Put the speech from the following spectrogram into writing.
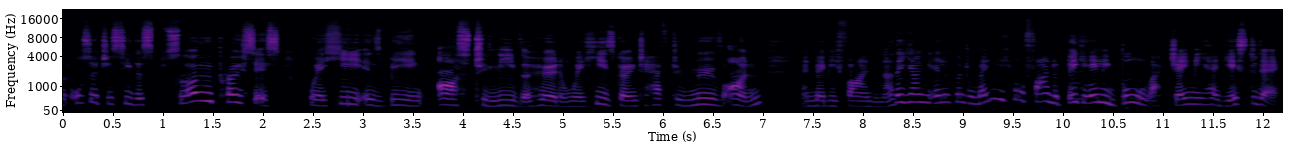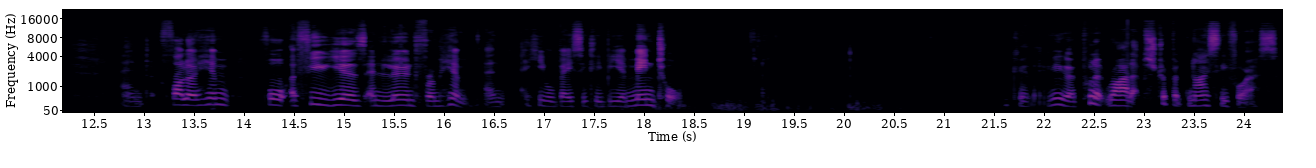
but also to see this slow process where he is being asked to leave the herd and where he's going to have to move on and maybe find another young elephant, or maybe he'll find a big early bull like Jamie had yesterday and follow him for a few years and learn from him, and he will basically be a mentor. Okay, there you go. Pull it right up, strip it nicely for us.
